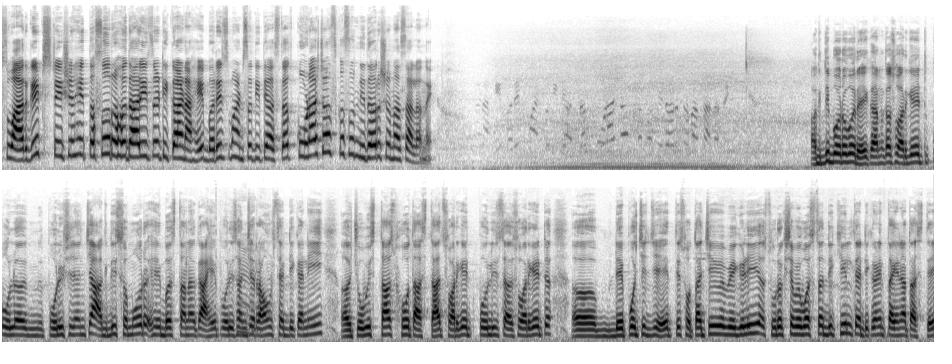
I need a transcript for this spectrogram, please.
स्वारगेट स्टेशन हे तसं रहदारीचं ठिकाण आहे. बरेच माणसं तिथे असतात. कोणाच्याच कसं निदर्शनास आलं नाही. अगदी बरोबर आहे कारण का स्वारगेट पोल पोलीस स्टेशनच्या अगदी समोर हे बस स्थानक आहे. पोलिसांचे राऊंड त्या ठिकाणी चोवीस तास होत असतात. स्वारगेट पोलीस स्वारगेट डेपोचे जे आहेत ते स्वतःची वेगळी सुरक्षा व्यवस्था देखील त्या ठिकाणी तैनात असते.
